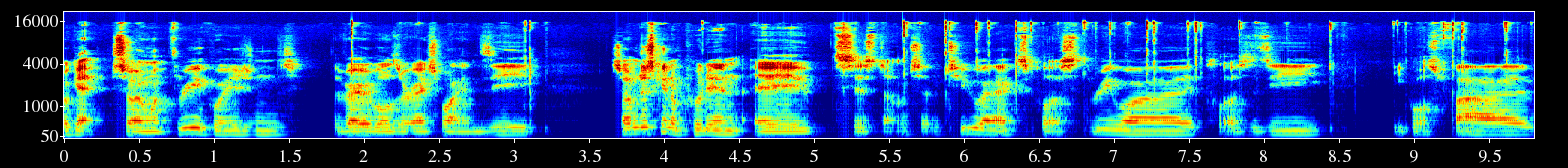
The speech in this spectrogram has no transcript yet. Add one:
Okay, so I want three equations. The variables are x, y, and z. So I'm just going to put in a system. So 2x plus 3y plus z equals 5.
